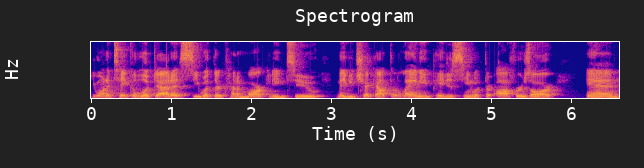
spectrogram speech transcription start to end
you want to take a look at it see what they're kind of marketing to maybe check out their landing pages seeing what their offers are. And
